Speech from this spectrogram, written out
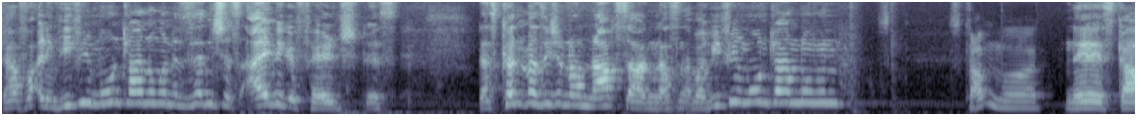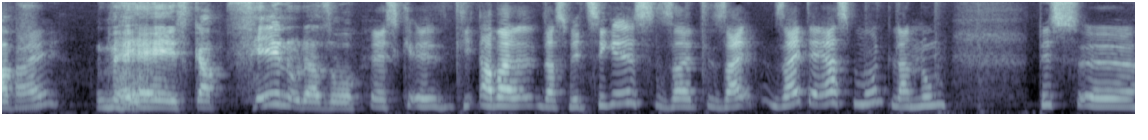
Ja, vor allem, wie viele Mondlandungen? Das ist ja nicht, dass eine gefälscht ist. Das könnte man sich ja noch nachsagen lassen, aber wie viele Mondlandungen? Es gab nur Nee, es gab. drei. Nee, es gab zehn oder so. Es, äh, die, aber das Witzige ist, seit, seit, seit der ersten Mondlandung bis äh,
